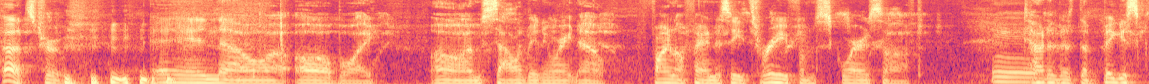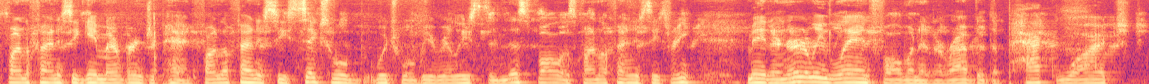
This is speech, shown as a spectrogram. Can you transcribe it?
that's true. and now, uh, oh boy, oh, I'm salivating right now. Final Fantasy III from SquareSoft. Mm. Touted as the biggest Final Fantasy game ever in Japan, Final Fantasy VI, will, which will be released in this fall as Final Fantasy III, made an early landfall when it arrived at the Pak Watch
